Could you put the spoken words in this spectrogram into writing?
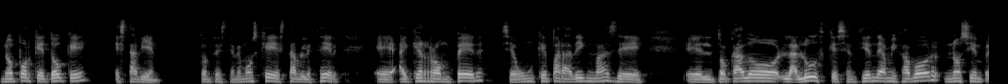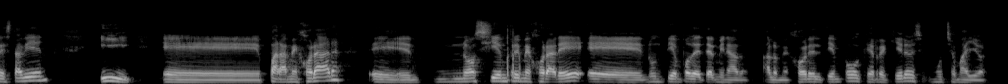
No porque toque, está bien. Entonces tenemos que establecer, hay que romper según qué paradigmas de el tocado, la luz que se enciende a mi favor no siempre está bien y eh, para mejorar eh, no siempre mejoraré eh, en un tiempo determinado. A lo mejor el tiempo que requiero es mucho mayor.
